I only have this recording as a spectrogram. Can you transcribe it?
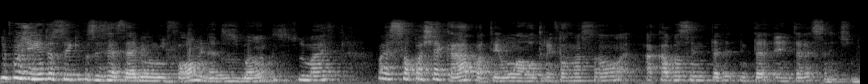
Imposto de renda eu sei que vocês recebem um informe né, dos bancos e tudo mais, mas só para checar, para ter uma outra informação, acaba sendo interessante. Né?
